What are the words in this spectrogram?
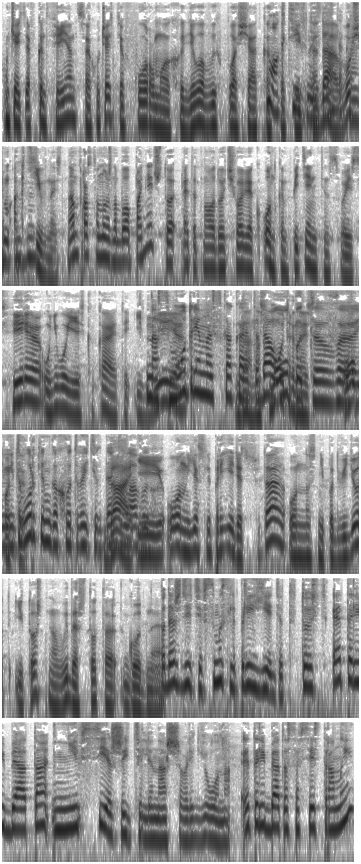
участие в конференциях, участие в форумах, деловых площадках ну, каких-то. Да, да в общем, активность. Нам просто нужно было понять, что этот молодой человек, он компетентен в своей сфере, у него есть какая-то идея. Насмотренность какая-то, да, да опыт в опыт. нетворкингах вот в этих, да, да деловых. и он, если приедет сюда, он нас не подведет и точно выдаст что-то годное. Подождите, в смысле приедет? То есть это ребята не все жители нашего региона, это ребята со всей страны?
